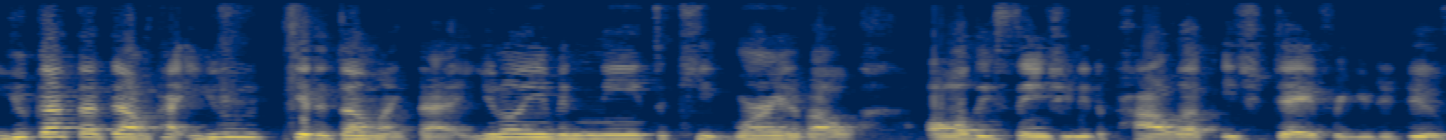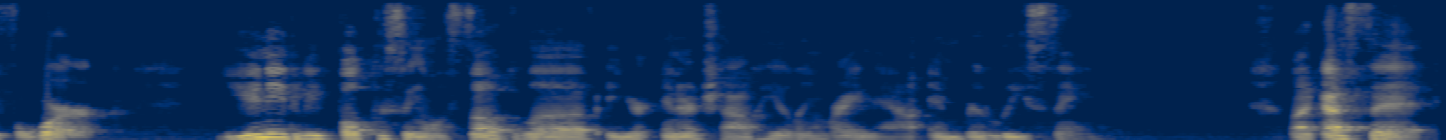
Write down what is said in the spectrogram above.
you got that down pat. You get it done like that. You don't even need to keep worrying about all these things you need to pile up each day for you to do for work. You need to be focusing on self love and your inner child healing right now and releasing. Like I said,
